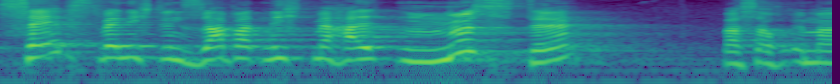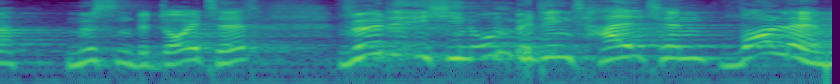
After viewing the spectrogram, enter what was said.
selbst wenn ich den Sabbat nicht mehr halten müsste, was auch immer müssen bedeutet, würde ich ihn unbedingt halten wollen,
